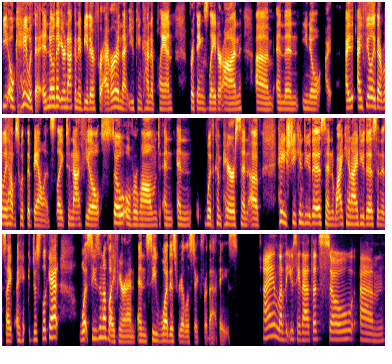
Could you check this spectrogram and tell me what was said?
be okay with it and know that you're not going to be there forever and that you can kind of plan for things later on. Um, and then, you know, I, I, I feel like that really helps with the balance, like to not feel so overwhelmed and and with comparison of, hey, she can do this and why can't I do this? And it's like just look at what season of life you're in and see what is realistic for that phase. I love that you say that. That's so um,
